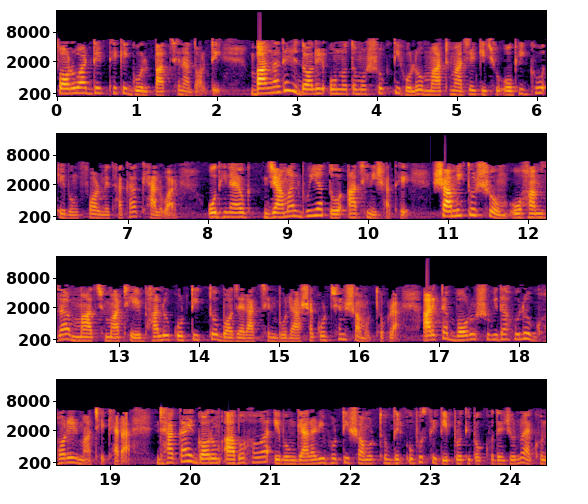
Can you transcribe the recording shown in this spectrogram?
ফরোয়ার্ডদের থেকে গোল পাচ্ছে না দলটি। বাংলাদেশ দলের অন্যতম শক্তি হল মাঠ মাঝের কিছু অভিজ্ঞ এবং ফর্মে থাকা খেলোয়াড়। অধিনায়ক জামাল ভুঁইয়া তো আছেনই সাথে। শামিত সোম ও হামজা মাঝ মাঠে ভালো কর্তৃত্ব বজায় রাখছেন বলে আশা করছেন সমর্থকরা। আরেকটা বড় সুবিধা হল ঘরের মাঠে খেলা। ঢাকায় গরম আবহাওয়া এবং গ্যালারি ভর্তি সমর্থকদের উপস্থিতি প্রতিপক্ষদের জন্য এখন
